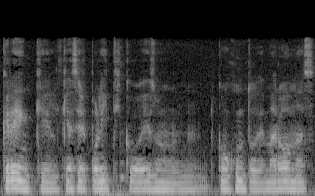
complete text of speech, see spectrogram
creen que el quehacer político es un conjunto de maromas,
